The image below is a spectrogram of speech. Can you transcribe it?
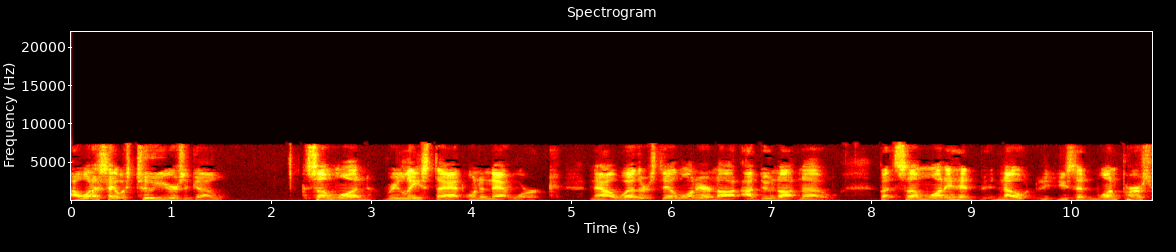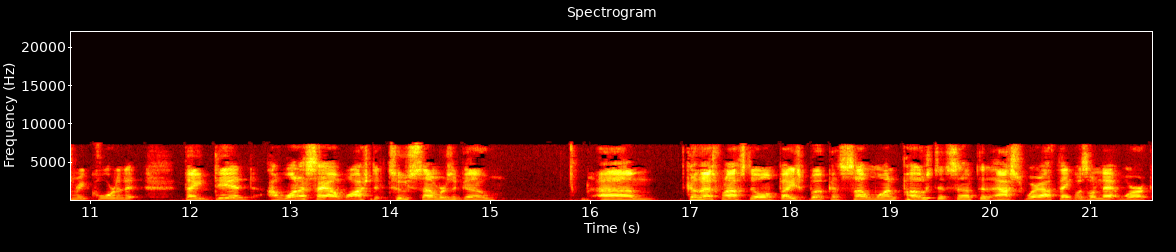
I want to say it was two years ago. Someone released that on the network. Now, whether it's still on there or not, I do not know. But someone, it had no. You said one person recorded it. They did. I want to say I watched it two summers ago. Um, because that's when I was still on Facebook, and someone posted something. I swear I think it was on network.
